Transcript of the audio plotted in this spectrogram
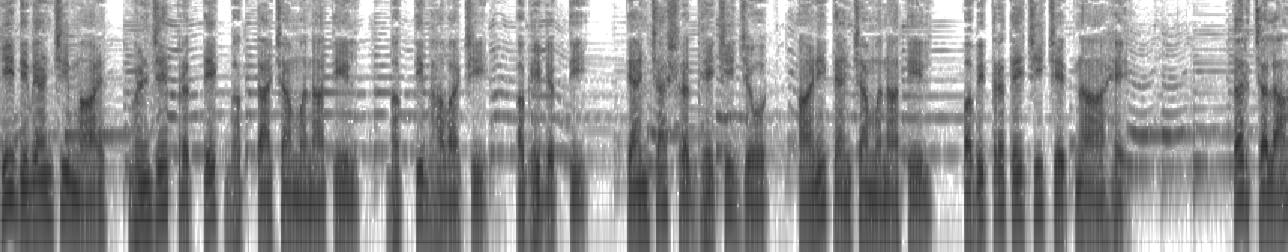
ही दिव्यांची माळ म्हणजे प्रत्येक भक्ताच्या मनातील भक्तिभावाची अभिव्यक्ती त्यांच्या श्रद्धेची ज्योत आणि त्यांच्या मनातील पवित्रतेची चेतना आहे. तर चला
